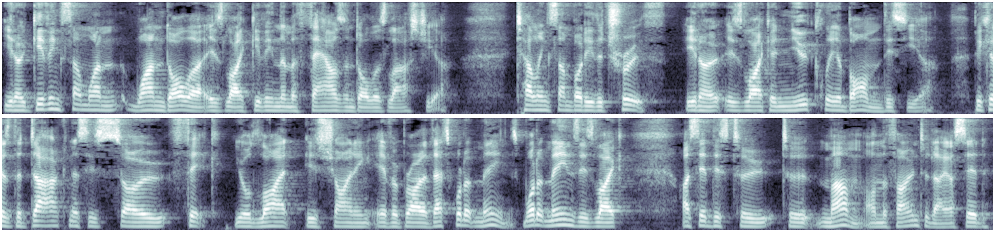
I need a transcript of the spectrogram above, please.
you know, giving someone $1 is like giving them $1,000 last year. Telling somebody the truth, you know, is like a nuclear bomb this year because the darkness is so thick. Your light is shining ever brighter. That's what it means. What it means is like, I said this to, to mum on the phone today. I said,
